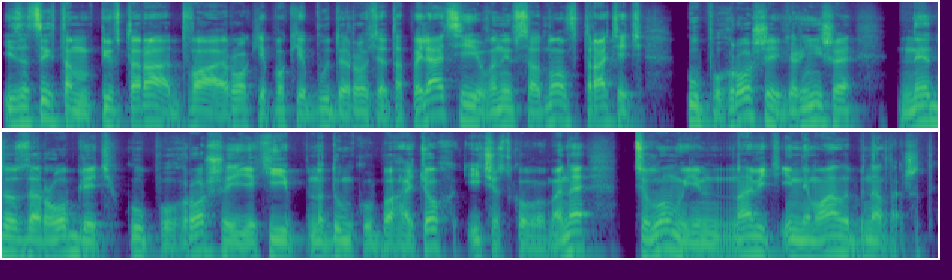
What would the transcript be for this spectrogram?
І за цих там півтора-два роки, поки буде розгляд апеляції, вони все одно втратять купу грошей, вірніше, не дозароблять купу грошей, які, на думку багатьох, і частково мене, в цілому їм навіть і не мали б належати.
